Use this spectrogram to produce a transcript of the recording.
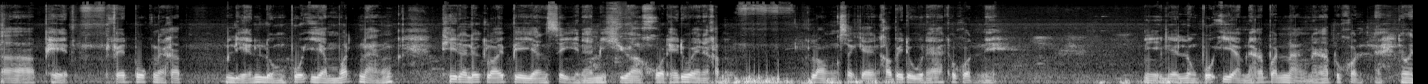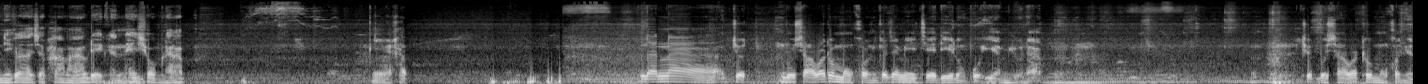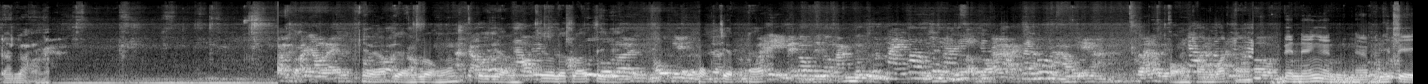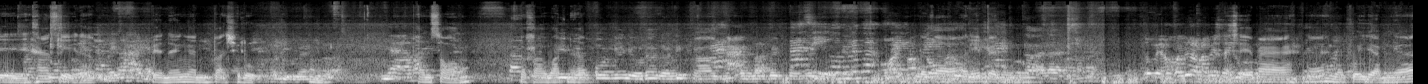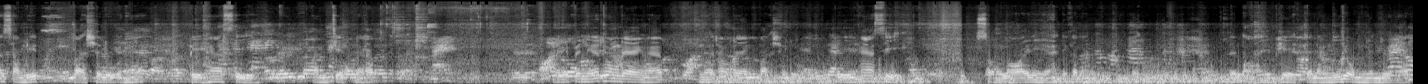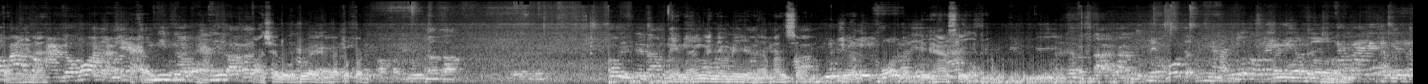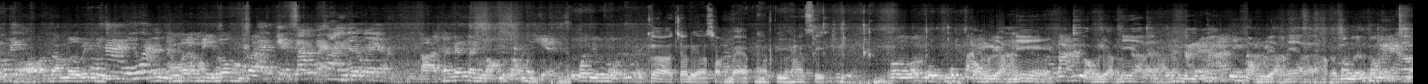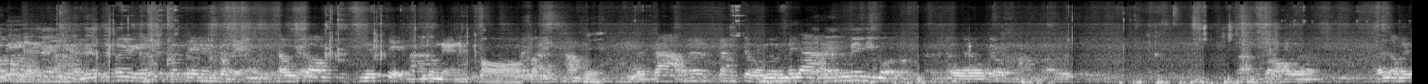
เอ่อเพจ Facebook นะครับเหรียญหลวงปู่เอี่ยมวัดหนัง ที่ระลึกร้อยปียันสี่นะมี QR code ให้ด้วยนะครับ ลองสแกนเข้าไปดูนะทุกคนนี่ นี่เหรียญหลวงปู่เอี่ยมนะครับวัดหนังนะครับ ทุกคนนะวันนี้ก็จะพามาอัปเดตกันให้ชมนะครับนี่นะครับ ด้านหน้าจุดบูชาวัตถุมงคลก็จะมีเจดีย์หลวงปู่เอี่ยมอยู่นะครับ จุดบูชาวัตถุมงคลอยู่ด้านหลังนะนี่นะครับเหรียญหลวงปู่เอี่ยมที่ระลึกร้อยปีหกเจ็ดนะครับ ไม่ต้องไม่ต้องนักขึ้นไหมก็ขึ้นมานี่ไปนู่นของทางวัดนะเป็นเนื้อเงินนะครับอันนี้ปีห้าสี่นะครับเป็นเนื้อเงินปะฉลุพันสองราคาวัดนะครับปนกันอยู่นั่นเหรอที่กลางคนลงไปปตานสีองค์แล้วก็แล้วก็อันนี้เป็นตัวแบบเขาเลือกเราไม่ใส่เสมานะหลวงปู่เอี่ยมเนื้อสามลิตรปะฉลุนะฮะปีห้าสี่พันเจ็ดนะครับไหน อันนี้เป็นเนื้อทองแดงนะครับ เนื้อทองแดงปะฉลุปีห้าสี่สองร้อยนี่อันนี้กำลังเป็นหลายเพจกำลังนิยมกันอยู่นะตอนนี้นะปานโยมเพราะว่าแบบเนี้ยครับปะฉลุด้วยนะครับทุกคนนี่เนื้อเงินยังมีอยู่นะพันสองครับปีห้าสี่ มีโค้ดแต่ไม่มีมันมีองค์เล็กๆประมาณนี้ก็เป็นองค์อ๋อดัมเบอร์ไม่มีห้านิ้วอะดัมเบอร์มีร่มก็เก็บซักแปดเยอะเลยอะอ่าถ้าเล่นเงินสองสองหมื่นเหรียญกคนยืมหมดเลยก็จะเหลือสองแบบนะครับปีห้าสี่โอ้หมูหมูกล่องเหลืองนี่กล่องเหลืองนี่อะไรครับกล่องเหลืองนี่อะไรครับต้องเหลืองต้องแดงทองแดงเราจองเงินพิเศษมาที่ต้องแดงนะอ๋อครับนี่เก้าจำจอเงินไม่ได้ไม่มีหมดหร อกโอ้จองแล้วเราไม่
